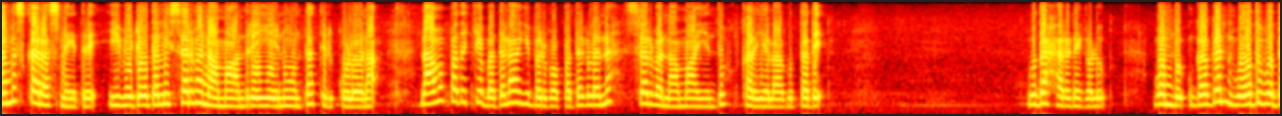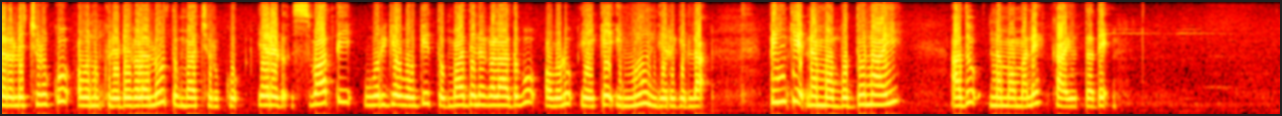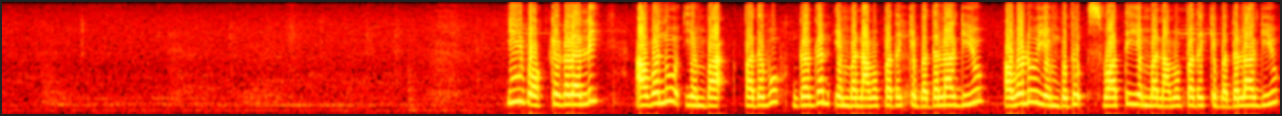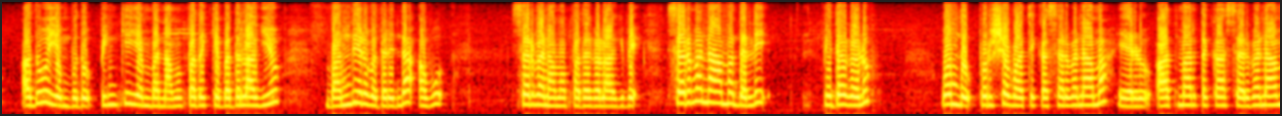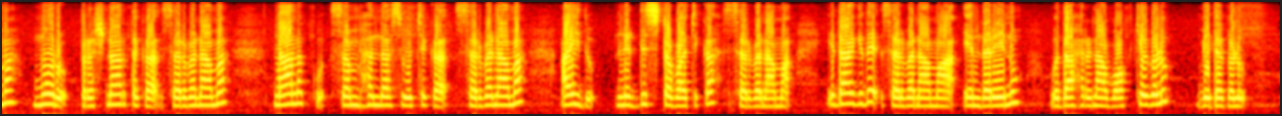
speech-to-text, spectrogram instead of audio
ನಮಸ್ಕಾರ ಸ್ನೇಹಿತರೆ, ಈ ವಿಡಿಯೋದಲ್ಲಿ ಸರ್ವನಾಮ ಅಂದರೆ ಏನು ಅಂತ ತಿಳ್ಕೊಳ್ಳೋಣ. ನಾಮಪದಕ್ಕೆ ಬದಲಾಗಿ ಬರುವ ಪದಗಳನ್ನು ಸರ್ವನಾಮ ಎಂದು ಕರೆಯಲಾಗುತ್ತದೆ. ಉದಾಹರಣೆಗಳು, ಒಂದು, ಗಗನ್ ಓದುವುದರಲ್ಲಿ ಚುರುಕು, ಅವನು ಕ್ರೀಡೆಗಳಲ್ಲೂ ತುಂಬ ಚುರುಕು. ಎರಡು, ಸ್ವಾತಿ ಊರಿಗೆ ಹೋಗಿ ತುಂಬ ದಿನಗಳಾದವು, ಅವಳು ಏಕೆ ಇನ್ನೂ ಹಿಂದಿರುಗಿಲ್ಲ. ಪಿಂಕಿ, ನಮ್ಮ ಬುದ್ದು ನಾಯಿ, ಅದು ನಮ್ಮ ಮನೆ ಕಾಯುತ್ತದೆ ಈ ವಾಕ್ಯಗಳಲ್ಲಿ ಅವನು ಎಂಬ ಪದವು ಗಗನ್ ಎಂಬ ನಾಮಪದಕ್ಕೆ ಬದಲಾಗಿಯೂ ಅವಳು ಎಂಬುದು ಸ್ವಾತಿ ಎಂಬ ನಾಮಪದಕ್ಕೆ ಬದಲಾಗಿಯೂ ಅದು ಎಂಬುದು ಪಿಂಕಿ ಎಂಬ ನಾಮಪದಕ್ಕೆ ಬದಲಾಗಿಯೂ ಬಂದಿರುವುದರಿಂದ ಅವು ಸರ್ವನಾಮ ಪದಗಳಾಗಿವೆ ಸರ್ವನಾಮದಲ್ಲಿ ವಿಧಗಳು ಒಂದು, ಪುರುಷವಾಚಕ ಸರ್ವನಾಮ, ಎರಡು, ಆತ್ಮಾರ್ಥಕ ಸರ್ವನಾಮ, ಮೂರು, ಪ್ರಶ್ನಾರ್ಥಕ ಸರ್ವನಾಮ, ನಾಲ್ಕು, ಸಂಬಂಧ ಸೂಚಕ ಸರ್ವನಾಮ, ಐದು ನಿರ್ದಿಷ್ಟವಾಚಕ ಸರ್ವನಾಮ. ಇದಾಗಿದೆ ಸರ್ವನಾಮ ಎಂದರೇನು? ಉದಾಹರಣಾ ವಾಕ್ಯಗಳು ವಿಧಗಳು.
